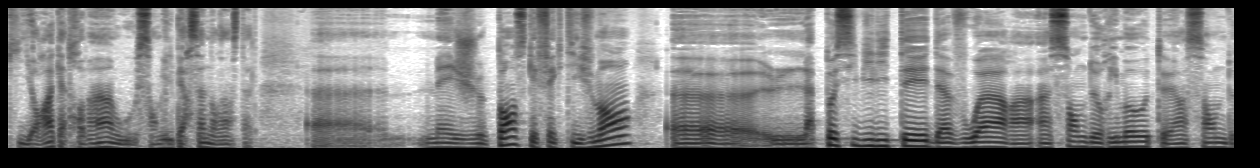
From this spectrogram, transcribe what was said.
qu'il y aura 80 ou 100 000 personnes dans un stade. Mais je pense qu'effectivement, la possibilité d'avoir un, centre de remote, un centre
